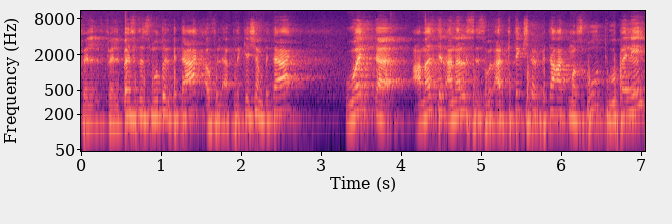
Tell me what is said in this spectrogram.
في في ال business model بتاعك أو في ال application بتاعك وأنت عملت ال analysis وال architecture بتاعك مظبوط وبنيت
